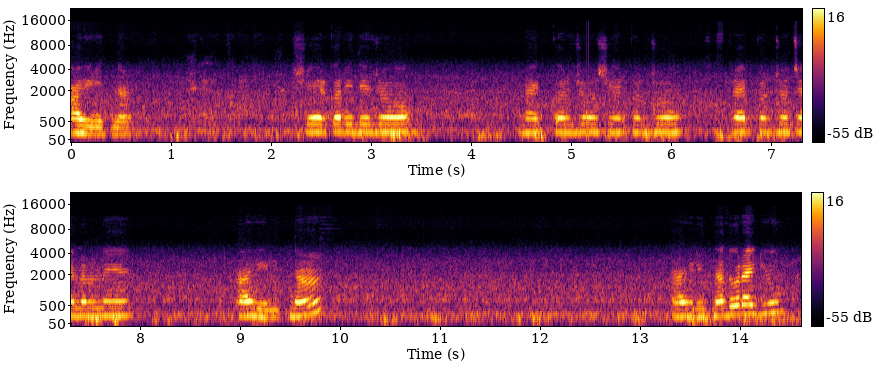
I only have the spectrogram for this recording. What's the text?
આવી રીતના. શેર કરી દેજો. લાઈક કરજો, શેર કરજો, સબસ્ક્રાઈબ કરજો ચેનલને. આવી રીતના. આવી રીતના દોરાઈ ગયું.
